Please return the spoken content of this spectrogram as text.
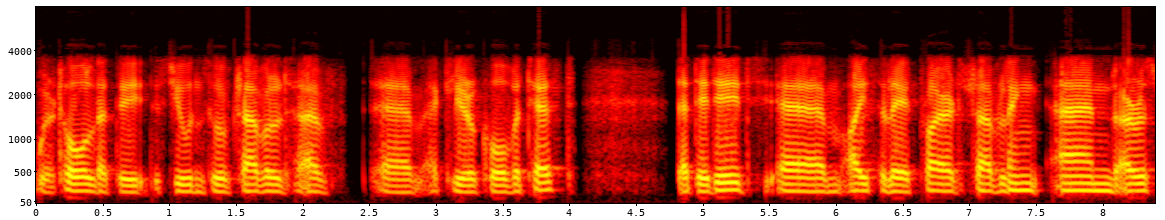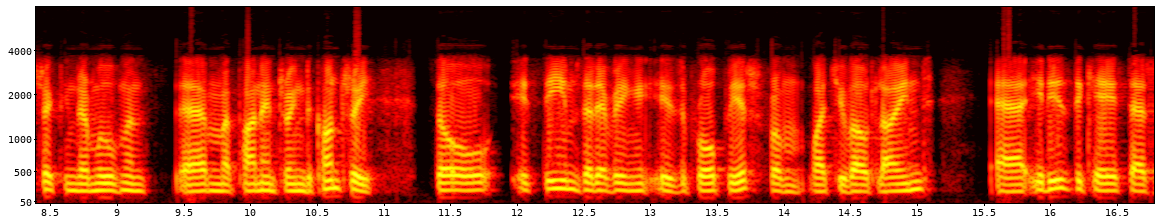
we're told that the, the students who have travelled have um, a clear COVID test, that they did um, isolate prior to travelling, and are restricting their movements upon entering the country. So it seems that everything is appropriate from what you've outlined. Uh, it is the case that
